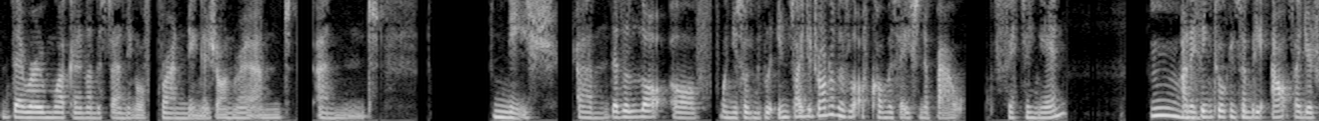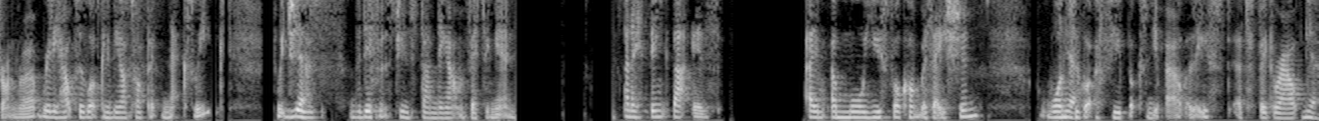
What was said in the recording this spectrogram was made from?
their own work and an understanding of branding a genre and and niche. Um, there's a lot of when you're talking to people inside your genre, there's a lot of conversation about fitting in. Mm. And I think talking to somebody outside your genre really helps with what's going to be our topic next week, which is the difference between standing out and fitting in. And I think that is a, a more useful conversation once Yeah. you've got a few books in your belt, at least, uh, to figure out Yeah.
